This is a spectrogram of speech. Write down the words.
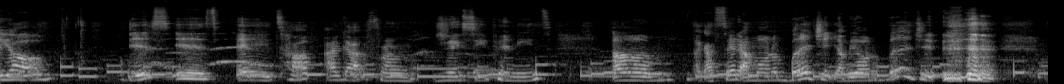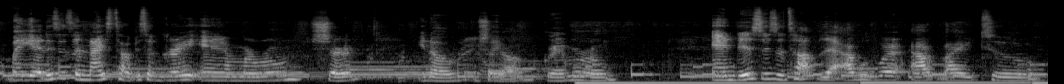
Y'all, this is a top I got from JC Penney's. Um, like I said, I'm on a budget. Y'all be on a budget. but yeah, this is a nice top. It's a gray and maroon shirt. You know, me show y'all. Gray and maroon. And this is a top that I would wear out like to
